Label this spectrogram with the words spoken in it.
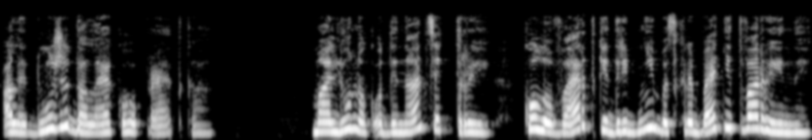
але дуже далекого предка. Малюнок 11.3. Коловертки дрібні безхребетні тварини.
